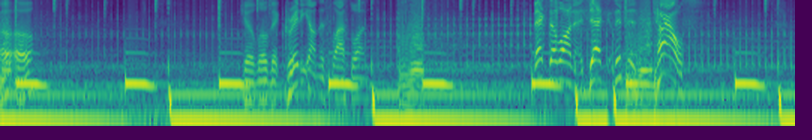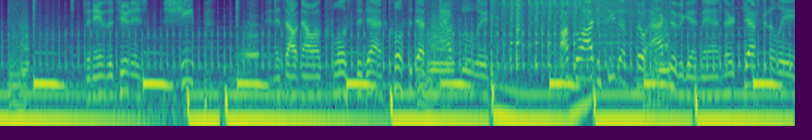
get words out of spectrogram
Uh oh. Get a little bit gritty on this last one. Next up on deck, this is Taos. The name of the tune is Sheep, and it's out now on Close to Death. Close to Death, absolutely. I'm glad to see them so active again, man. They're definitely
